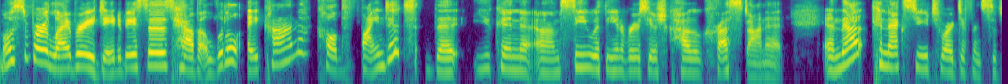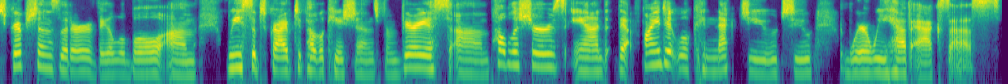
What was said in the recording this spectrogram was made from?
Most of our library databases have a little icon called Find It that you can um, see with the University of Chicago crest on it. And that connects you to our different subscriptions that are available. Um, we subscribe to publications from various um, publishers and that Find It will connect you to where we have access.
